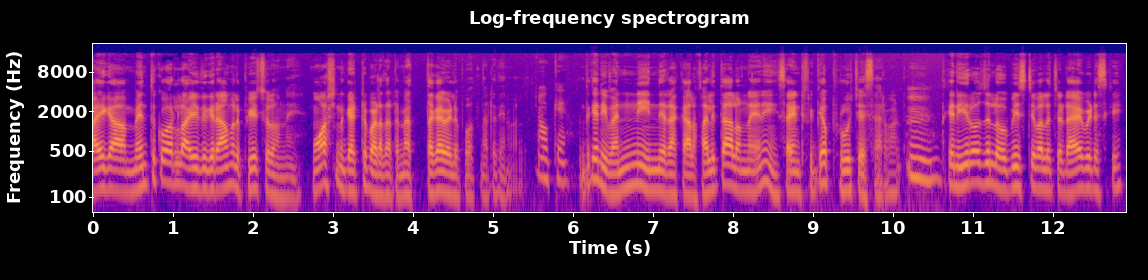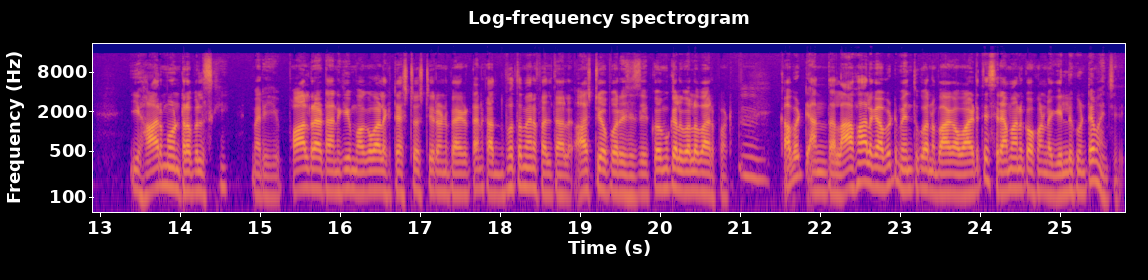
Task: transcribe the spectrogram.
పైగా మెంతుకూరలో ఐదు గ్రాముల పీచులు ఉన్నాయి. మోషన్ గట్టి పడదట మెత్తగా వెళ్ళిపోతుందట దీనివల్ల. అందుకని ఇవన్నీ ఇన్ని రకాల ఫలితాలు ఉన్నాయని సైంటిఫిక్గా ప్రూవ్ చేశారు వాళ్ళు. అందుకని ఈ రోజుల్లో ఒబిసిటీ వల్ల వచ్చే డయాబెటీస్కి ఈ హార్మోన్ ట్రబుల్స్కి మరి పాలు రావడానికి మగవాళ్ళకి టెస్టోస్టిరోన్ పెరగడానికి అద్భుతమైన ఫలితాలు. ఆస్టియోపోరోసిస్ కొమ్మికలు గొల్లబారిపోవడం. కాబట్టి అంత లాభాలు కాబట్టి మెంతుకూరను బాగా వాడితే శ్రమ అనుకోకుండా గిల్లుకుంటే మంచిది.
